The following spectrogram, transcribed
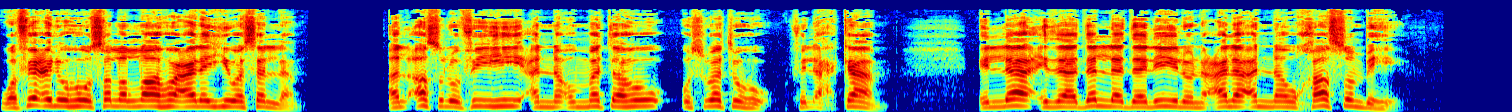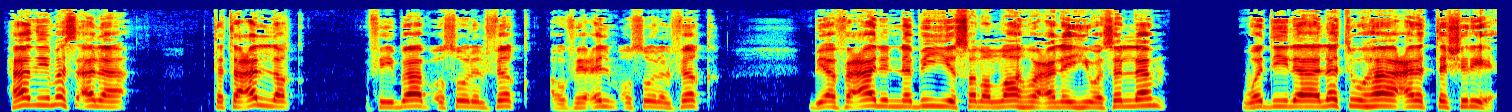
وفعله صلى الله عليه وسلم. الأصل فيه أن أمته أسوته في الأحكام. إلا إذا دل دليل على أنه خاص به. هذه مسألة تتعلق في باب أصول الفقه أو في علم أصول الفقه بأفعال النبي صلى الله عليه وسلم ودلالتها على التشريع.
